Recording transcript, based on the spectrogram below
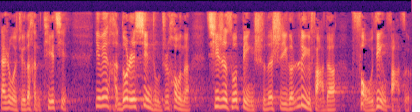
但是我觉得很贴切，因为很多人信主之后呢，其实所秉持的是一个律法的否定法则，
